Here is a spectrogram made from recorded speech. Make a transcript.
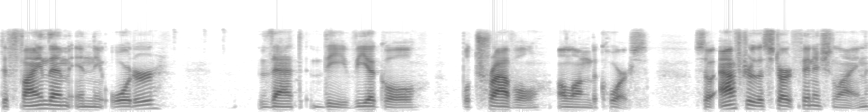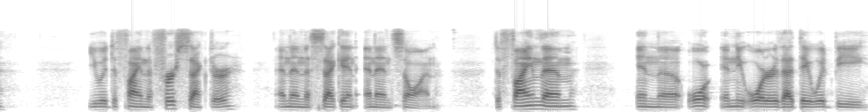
define them in the order that the vehicle will travel along the course. So after the start finish line, you would define the first sector and then the second and then so on define them in the or in the order that they would be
